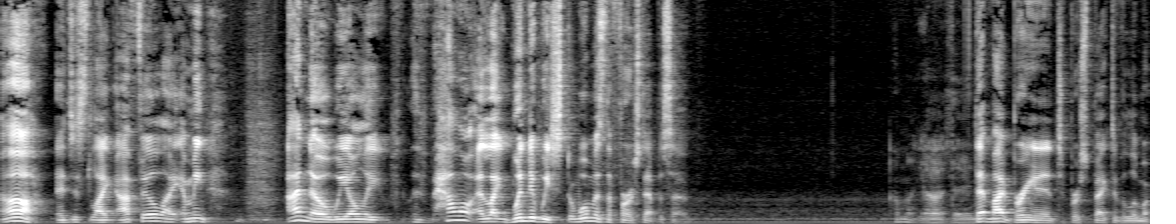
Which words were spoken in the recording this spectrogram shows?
Oh, it just like, I feel like, I mean, I know we only, how long, like, when did we, when was the first episode? oh my god, dude. That might bring it into perspective a little more.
